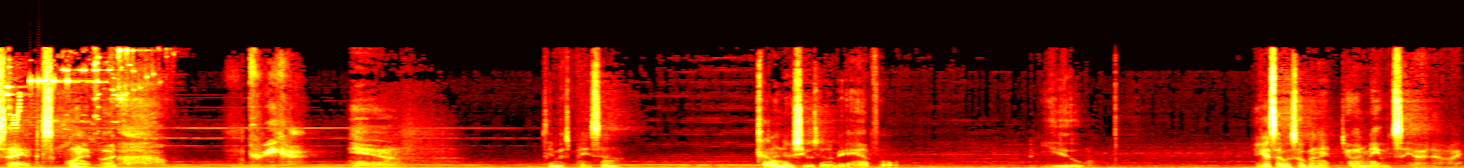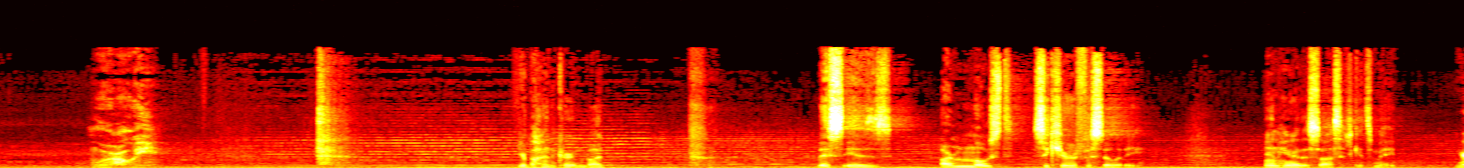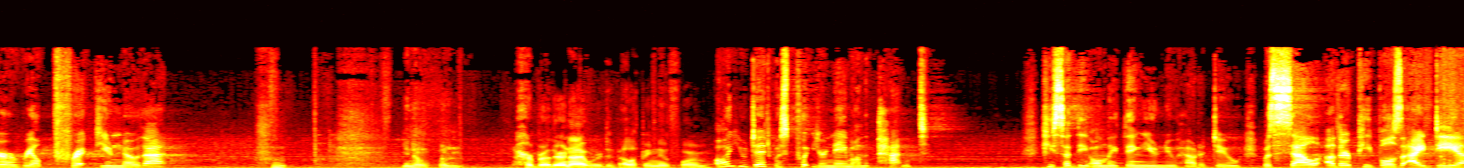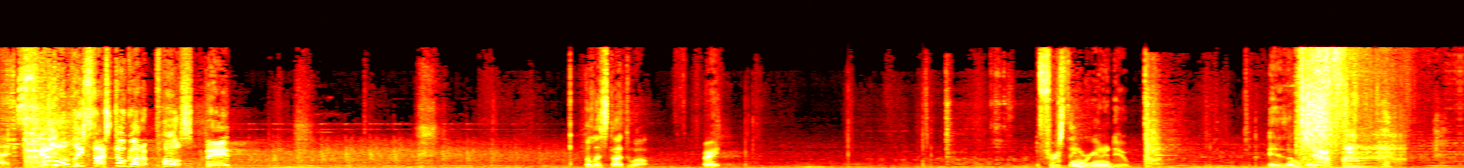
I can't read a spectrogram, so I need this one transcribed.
Say, I'm disappointed, bud. Krieger. Yeah. See, Miss Mason? Kinda knew she was gonna be a handful. But you. I guess I was hoping that you and me would see eye to eye. Where are we? You're behind the curtain, bud. this is our most secure facility. And here the sausage gets made. You're a real prick, you know that? Hmm. You know, when her brother and I were developing Nuform, All you did was put your name on the patent. He said the only thing you knew how to do was sell other people's ideas. You know, at least I still got a pulse, babe. But let's not dwell, right? The first thing we're gonna do is I'm gonna.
